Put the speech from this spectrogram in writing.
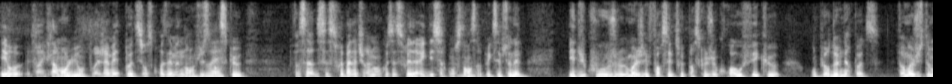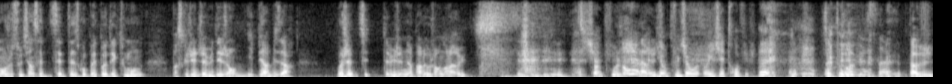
Et enfin, clairement, lui, on pourrait jamais être potes si on se croisait maintenant, juste Ouais. parce que enfin ça, ça se ferait pas naturellement quoi ça se ferait avec des circonstances un peu exceptionnelles et du coup je, moi j'ai forcé le truc parce que je crois au fait que on peut redevenir potes enfin moi justement je soutiens cette, cette thèse qu'on peut être pote avec tout le monde parce que j'ai déjà vu des gens Mm. hyper bizarres moi t'as vu j'aime bien parler aux gens dans la rue Enfin, aux gens à la rue surtout. Oui, j'ai trop vu. J'ai trop vu ça. oui. T'as vu?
